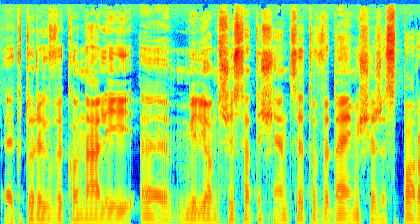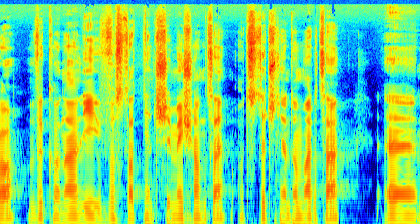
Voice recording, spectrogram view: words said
e, których wykonali e, milion trzysta tysięcy, to wydaje mi się, że sporo wykonali w ostatnie trzy miesiące, od stycznia do marca. E,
